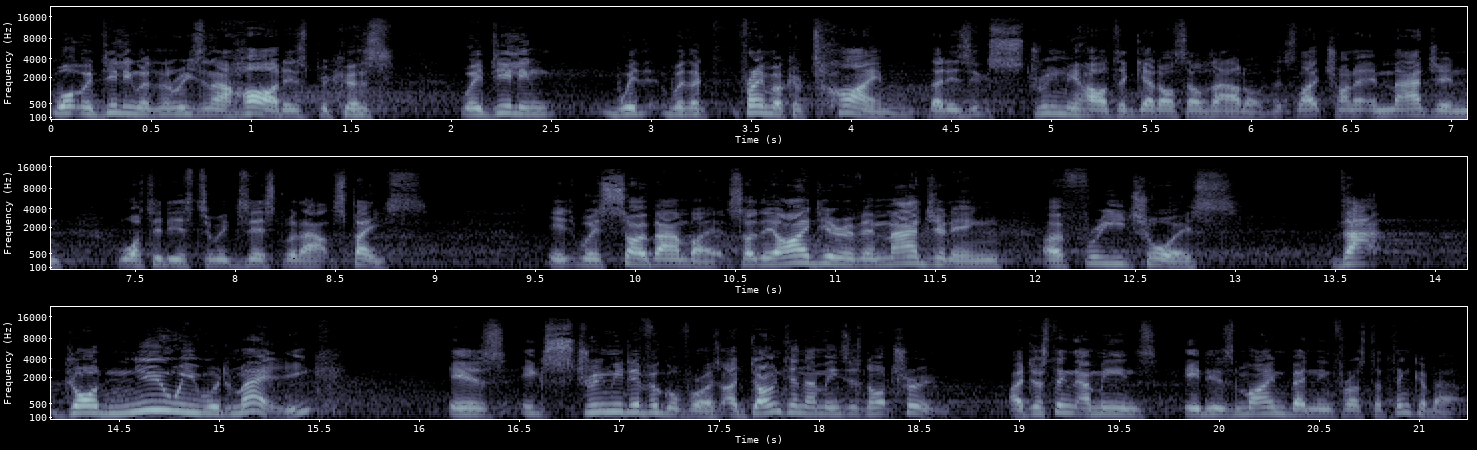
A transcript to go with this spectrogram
what we're dealing with, and the reason they're hard is because we're dealing with, with a framework of time that is extremely hard to get ourselves out of. It's like trying to imagine what it is to exist without space. It, we're so bound by it. So the idea of imagining a free choice that God knew we would make is extremely difficult for us. I don't think that means it's not true. I just think that means it is mind bending for us to think about.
